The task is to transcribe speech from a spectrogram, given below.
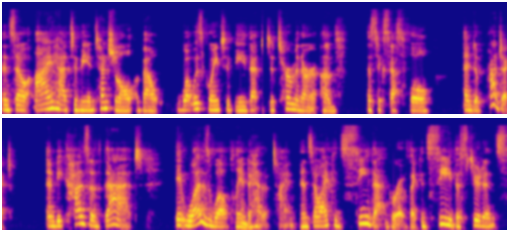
And so I had to be intentional about what was going to be that determiner of a successful end of project. And because of that, it was well planned ahead of time. And so I could see that growth. I could see the students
